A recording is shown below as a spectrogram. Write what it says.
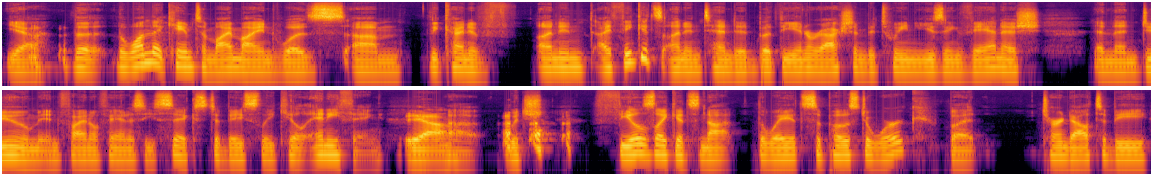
Yeah. the the one that came to my mind was um, the kind of un I think it's unintended, but the interaction between using Vanish and then Doom in Final Fantasy VI to basically kill anything, Yeah, uh, which feels like it's not the way it's supposed to work, but turned out to be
